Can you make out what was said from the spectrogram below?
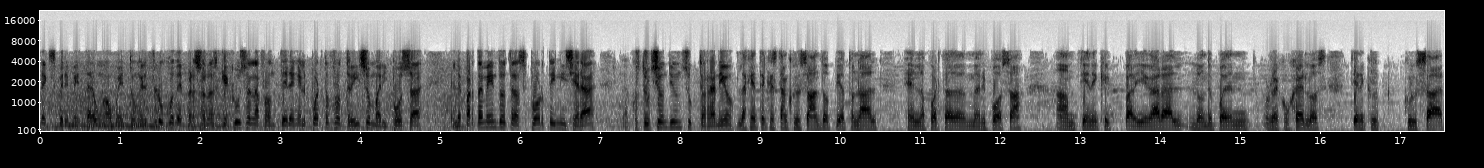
de experimentar un aumento en el flujo de personas que cruzan la frontera en el puerto fronterizo Mariposa, el Departamento de Transporte iniciará la construcción de un subterráneo. La gente que está cruzando peatonal en la puerta de Mariposa um, tiene que, para llegar a donde pueden recogerlos, tienen que cruzar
